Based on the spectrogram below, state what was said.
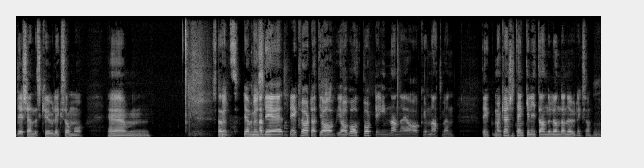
det kändes kul liksom. Och, ehm, så men, att, jag men... det, det är klart att jag, jag har valt bort det innan när jag har kunnat men det, man kanske tänker lite annorlunda nu liksom. Mm.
